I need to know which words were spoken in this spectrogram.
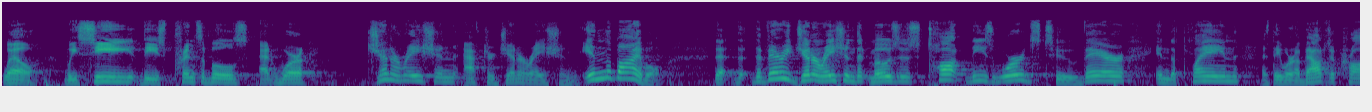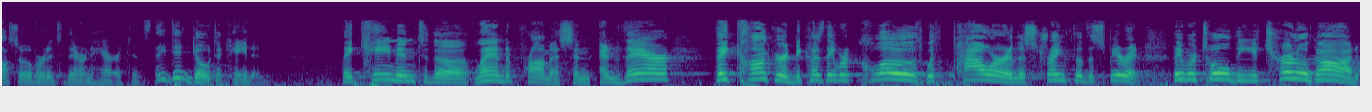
Well, we see these principles at work generation after generation in the Bible. That the, the, very generation that Moses taught these words to there in the plain as they were about to cross over into their inheritance. They did go to Canaan. They came into the land of promise, and, and there they conquered because they were clothed with power and the strength of the Spirit. They were told, The eternal God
